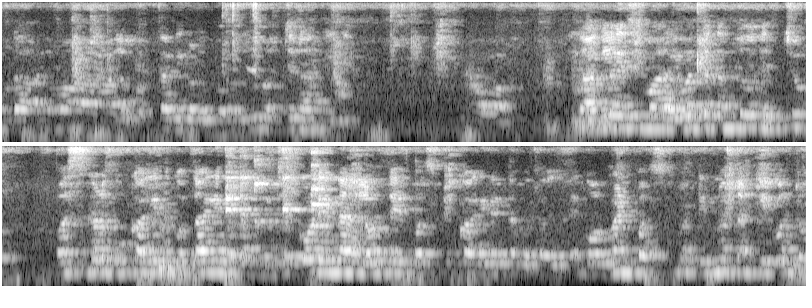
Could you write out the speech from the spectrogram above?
ಕೂಡ ನಮ್ಮ ಹಲವು ಭಕ್ತಾದಿಗಳು ಬರೋದು ಅಂಜನಾದ್ರಿಗೆ ಈಗಾಗಲೇ ಸುಮಾರು ಐವತ್ತಕ್ಕಂತೂ ಹೆಚ್ಚು ಬಸ್ಗಳು ಬುಕ್ ಆಗಿದ್ದು ಗೊತ್ತಾಗಿದೆ ನಮಗೆ. ಚಿಕ್ಕೋಡಿಯಿಂದ ನಲವತ್ತೈದು ಬಸ್ ಬುಕ್ ಆಗಿದೆ ಅಂತ ಗೊತ್ತಾಗಿದೆ ಗೌರ್ಮೆಂಟ್ ಬಸ್ ಬಟ್ ಇನ್ನೂ ತನಕ ಇವತ್ತು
